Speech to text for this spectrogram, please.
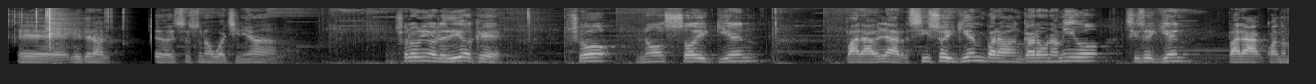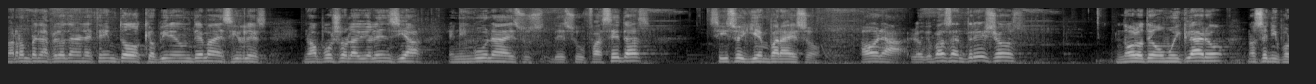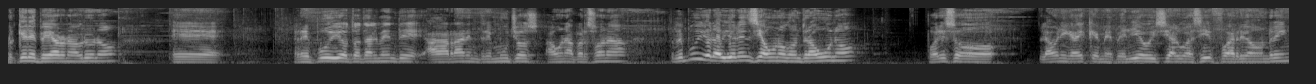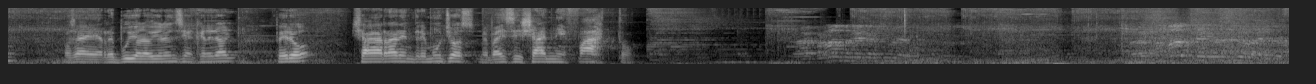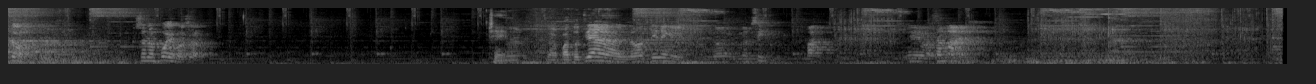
Eh, literal. Eso es una guachineada. Yo lo único que le digo es que yo no soy quien para hablar. Sí soy quien para bancar a un amigo. Sí soy quien para, cuando me rompen la pelota en el stream, todos que opinen un tema, decirles no apoyo la violencia en ninguna de sus, de sus facetas. Sí soy quien para eso. Ahora, lo que pasa entre ellos, no lo tengo muy claro. No sé ni por qué le pegaron a Bruno. Eh, repudio totalmente agarrar entre muchos a una persona. Repudio la violencia uno contra uno. Por eso la única vez que me peleé o hice algo así fue arriba de un ring. O sea, eh, repudio la violencia en general. Pero ya agarrar entre muchos me parece ya nefasto. Eso no puede pasar. Sí. La patoteada no tiene que. No, no existe. Va. Tiene que pasar mal.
